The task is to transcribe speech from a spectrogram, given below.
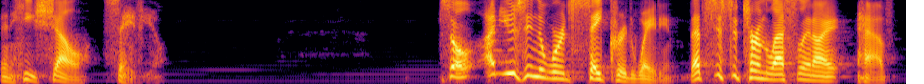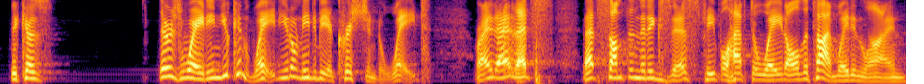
and he shall save you. So I'm using the word sacred waiting. That's just a term Leslie and I have because there's waiting. You can wait. You don't need to be a Christian to wait right? That, that's, that's something that exists. People have to wait all the time, wait in line,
